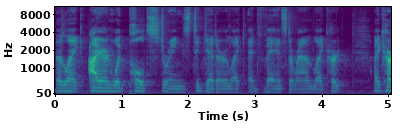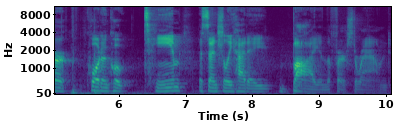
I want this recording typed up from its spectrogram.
that like Ironwood pulled strings to get her like advanced around like her like her quote unquote team essentially had a bye in the first round.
